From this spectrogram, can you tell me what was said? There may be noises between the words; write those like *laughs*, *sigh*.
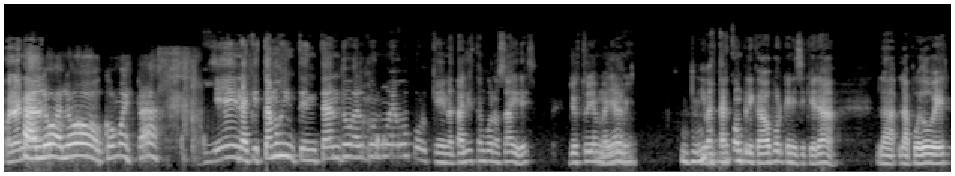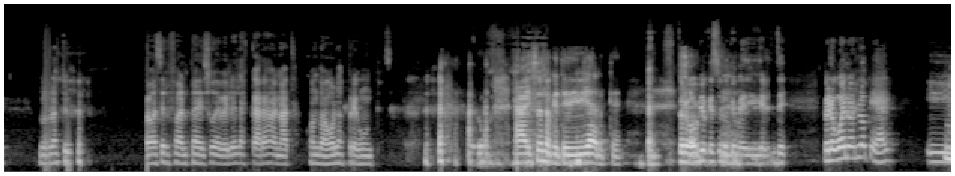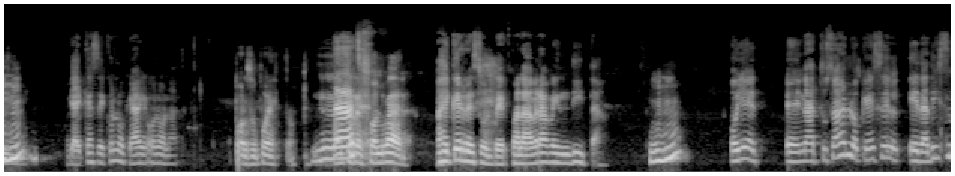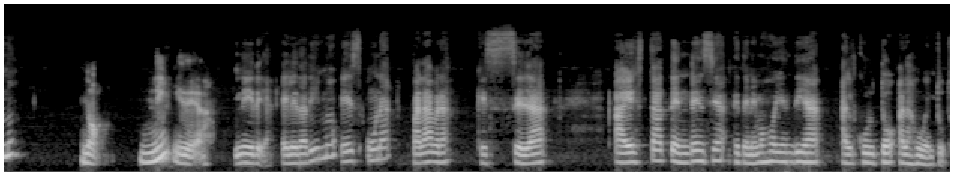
Hola, Nat. Aló, aló, ¿cómo estás? Bien, aquí estamos intentando algo nuevo porque Natalia está en Buenos Aires, yo estoy en Miami y va a estar complicado porque ni siquiera la, la puedo ver. No la estoy. Me va a hacer falta eso de verle las caras a Nat cuando hago las preguntas. Pero, *laughs* Ah, eso es lo que te divierte. pero Sí. obvio que eso es lo que me divierte. Pero bueno, es lo que hay y, y hay que hacer con lo que hay, ¿o no, Nat? Por supuesto. Hay que resolver. hay que resolver, palabra bendita. Oye, eh, Nat, ¿tú sabes lo que es el edadismo? No, ni idea. Ni idea. El edadismo es una palabra que se da a esta tendencia que tenemos hoy en día al culto a la juventud.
